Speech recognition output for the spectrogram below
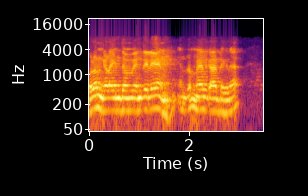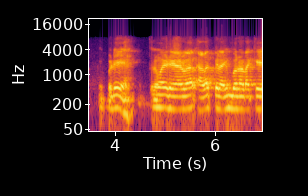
புலன்களைந்தும் வென்றிலேன் என்றும் மேல் காட்டுகிறார். இப்படி திருமழிகழ்வார் அளப்பில் ஐம்புலடக்கே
